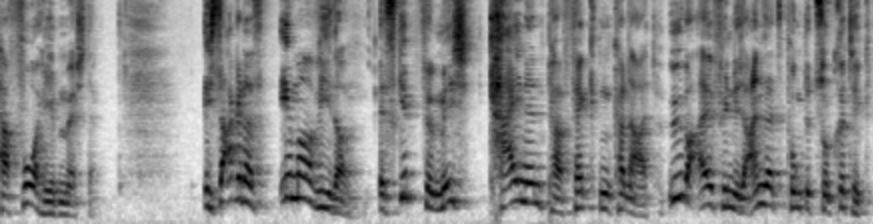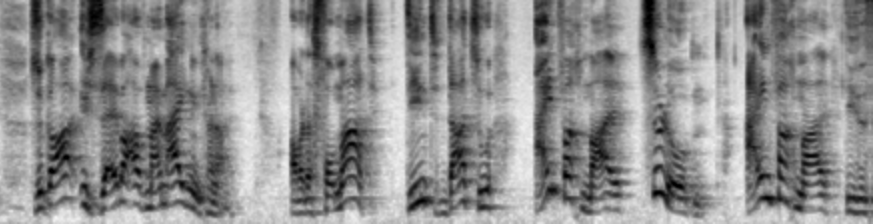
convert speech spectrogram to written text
hervorheben möchte. Ich sage das immer wieder, es gibt für mich keinen perfekten Kanal, überall finde ich Ansatzpunkte zur Kritik, sogar ich selber auf meinem eigenen Kanal. Aber das Format dient dazu einfach mal zu loben, einfach mal dieses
